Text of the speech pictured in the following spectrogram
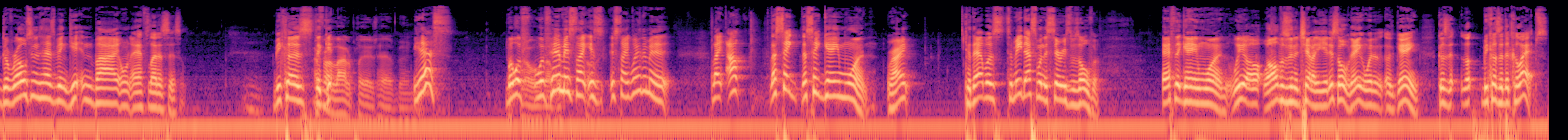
DeRozan has been getting by on athleticism. Because the what a lot of players have been. yes. But with So, with him it's like it's it's like wait a minute. Like I let's take let's take game 1, right? Cuz that was to me that's when the series was over. After game 1, we all all of us in the chat like yeah, this over. They ain't win a, a game cuz because of the collapse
